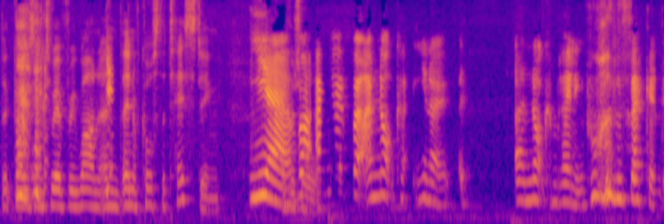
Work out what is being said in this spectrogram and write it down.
that goes into every one, and then of course the testing. yeah but all. i know but i'm not you know i'm not complaining for one second.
